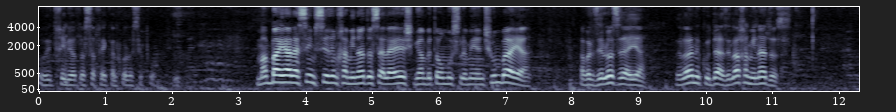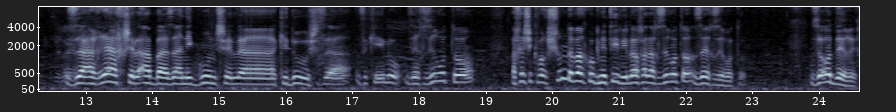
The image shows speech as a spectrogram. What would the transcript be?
הוא התחיל להיות לו ספק על כל הסיפור. מה בעיה לשים סיר עם חמינדוס על האש גם בתור מוסלמי? אין שום בעיה. אבל זה לא זה היה. זה לא הנקודה, זה לא החמינדוס. זה הריח של אבא, זה הניגון של הקידוש, זה, זה כאילו, זה החזיר אותו, אחרי שכבר שום דבר קוגניטיבי לא יכל להחזיר אותו, זה החזיר אותו. זה עוד דרך.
